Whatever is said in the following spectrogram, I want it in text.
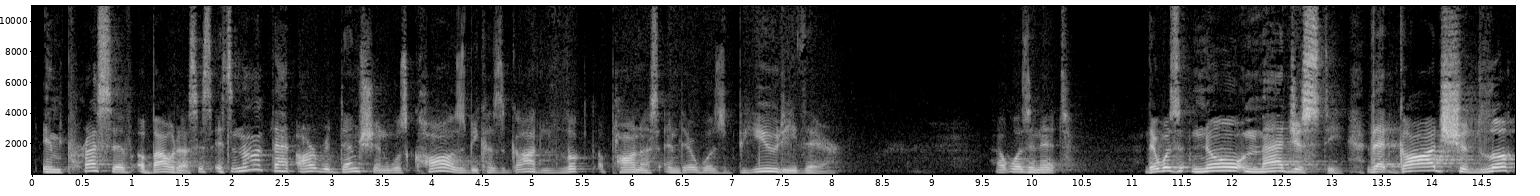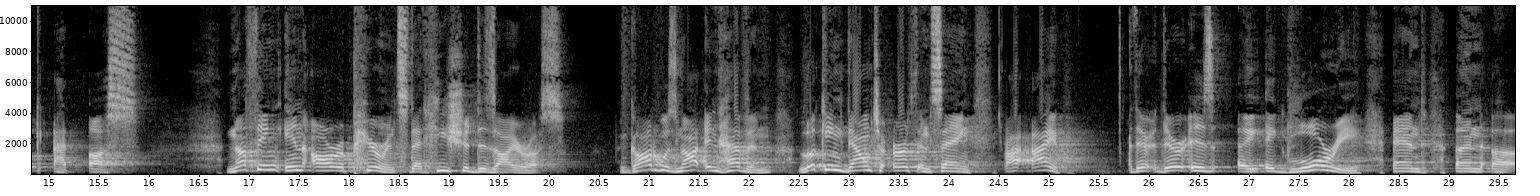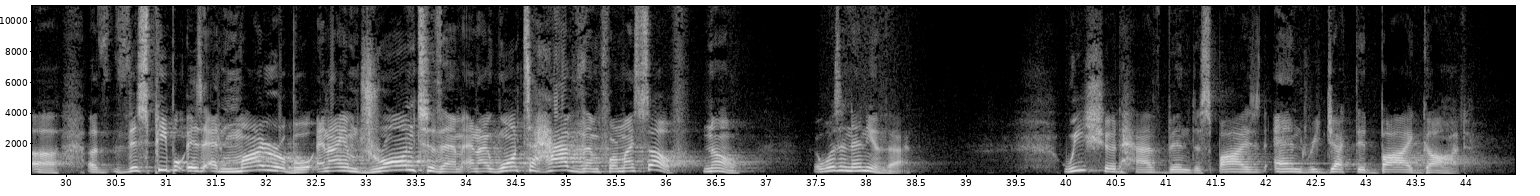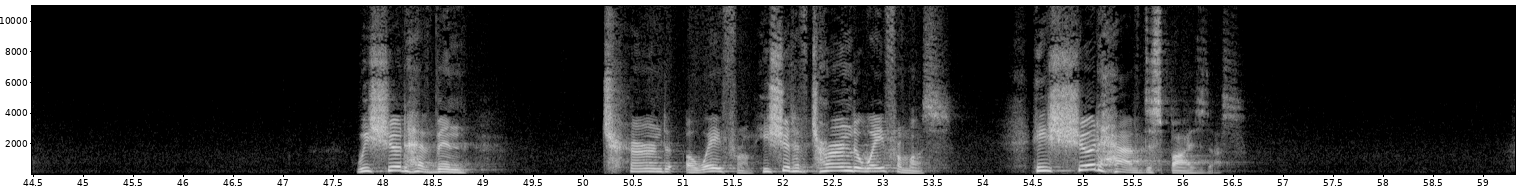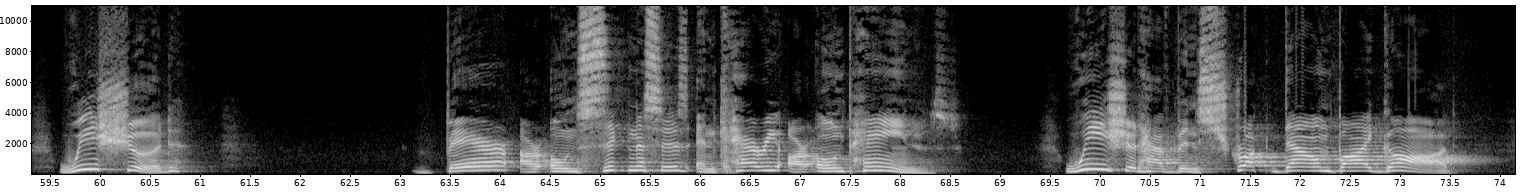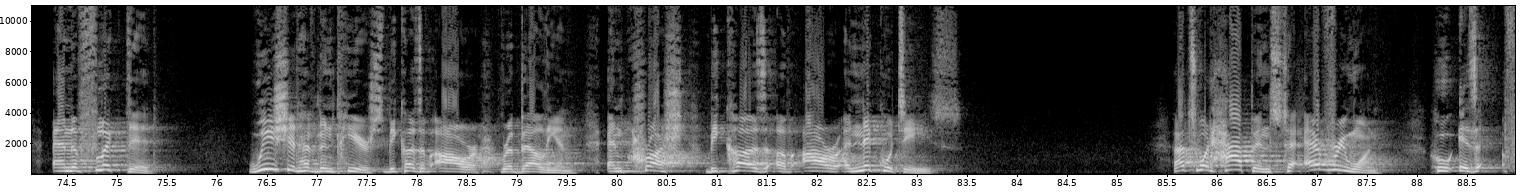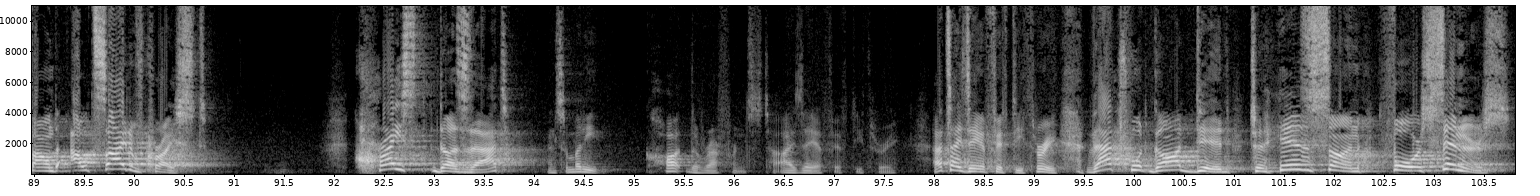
impressive about us. It's, it's, not that our redemption was caused because God looked upon us and there was beauty there. That wasn't it. There was no majesty that God should look at us. Nothing in our appearance that He should desire us. God was not in heaven looking down to earth and saying, I, I there, there is a, a glory and an, uh, uh, uh, this people is admirable and I am drawn to them and I want to have them for myself. No, it wasn't any of that. We should have been despised and rejected by God. We should have been turned away from. He should have turned away from us. He should have despised us. We should bear our own sicknesses and carry our own pains. We should have been struck down by God and afflicted. We should have been pierced because of our rebellion and crushed because of our iniquities. That's what happens to everyone who is found outside of Christ. Christ does that, and somebody caught the reference to Isaiah 53. That's Isaiah 53. That's what God did to his son for sinners.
